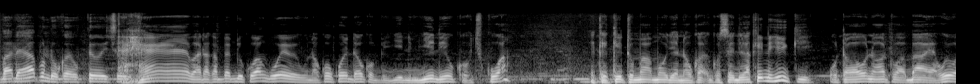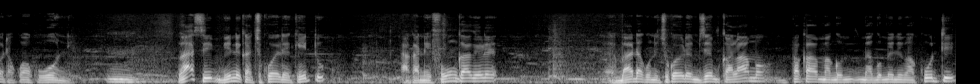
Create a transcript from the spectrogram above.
Baada ya hapo ndo ukapewa hicho. Eh, baada kaambia mjukuu wangu, wewe unakuwa kwenda huko mjini mjini huko chukua hiki kitu mara moja na uka- lakini hiki utawaona watu wabaya, wewe watakuwa kuoni. Mm. Basi mimi nikachukua ile kitu akanifunga kile. E, baada ya kunichukua yule mzee Mkalamo mpaka Magom- Magomeni Makuti,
